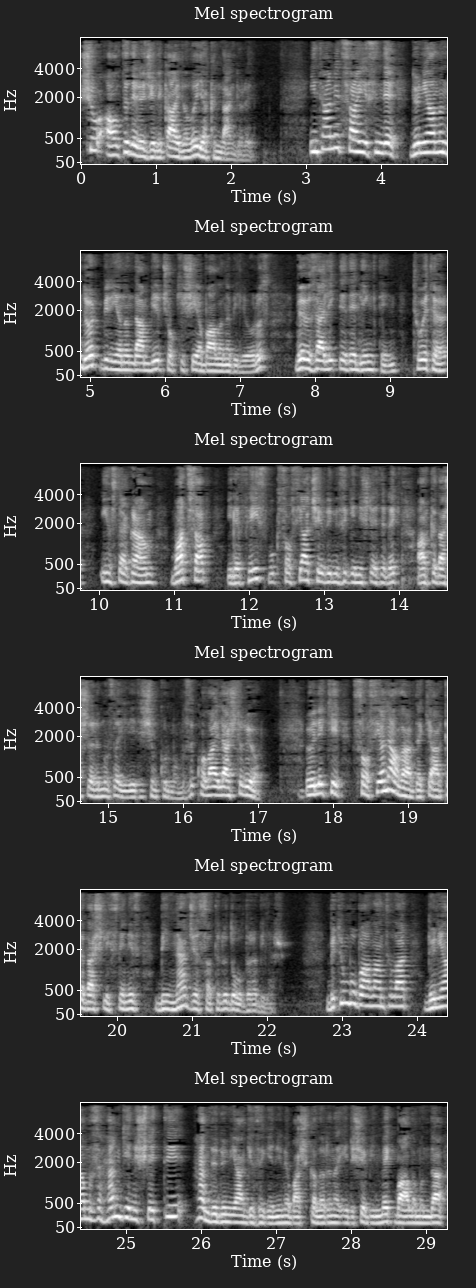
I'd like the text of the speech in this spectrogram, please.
Şu 6 derecelik ayrılığı yakından görelim. İnternet sayesinde dünyanın dört bir yanından birçok kişiye bağlanabiliyoruz ve özellikle de LinkedIn, Twitter, Instagram, WhatsApp ile Facebook sosyal çevremizi genişleterek arkadaşlarımızla iletişim kurmamızı kolaylaştırıyor. Öyle ki sosyal ağlardaki arkadaş listeniz binlerce satırı doldurabilir. Bütün bu bağlantılar dünyamızı hem genişletti hem de dünya gezegenine başkalarına erişebilmek bağlamında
